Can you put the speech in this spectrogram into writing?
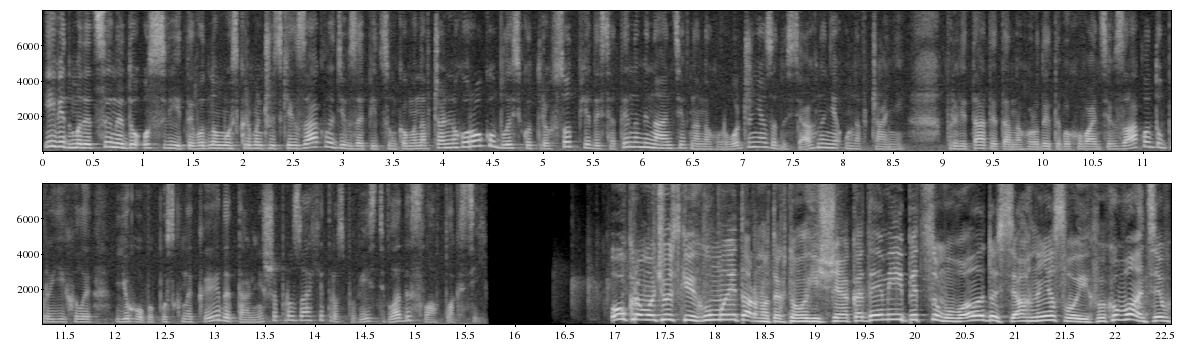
І від медицини до освіти в одному із кременчуцьких закладів за підсумками навчального року близько 350 номінантів на нагородження за досягнення у навчанні. Привітати та нагородити вихованців закладу приїхали його випускники. Детальніше про захід розповість Владислав Плаксій. У Крамачуцькій гуманітарно-технологічній академії підсумували досягнення своїх вихованців,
